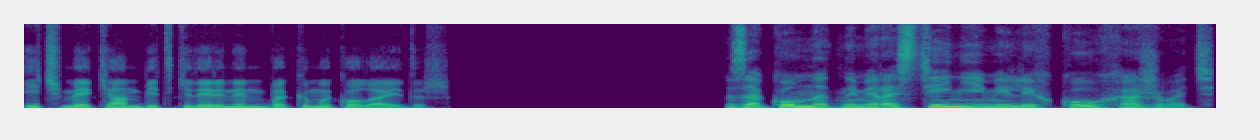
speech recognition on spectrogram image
İç mekan bitkilerinin bakımı kolaydır. За комнатными растениями легко ухаживать.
